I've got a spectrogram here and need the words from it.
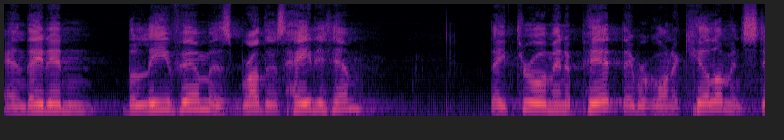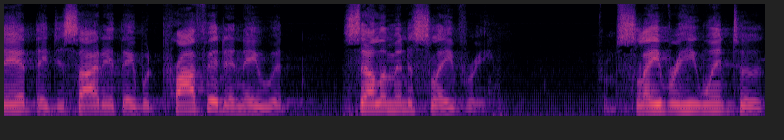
and they didn't believe him. His brothers hated him. They threw him in a pit. They were going to kill him. Instead, they decided they would profit and they would sell him into slavery. From slavery, he went to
